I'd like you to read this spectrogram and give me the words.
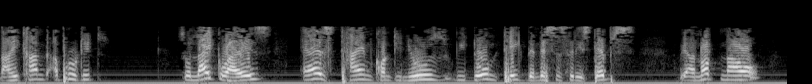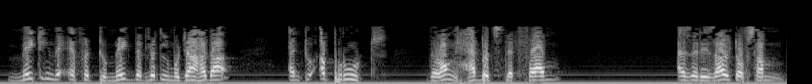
Now he can't uproot it. So likewise, as time continues, we don't take the necessary steps. We are not now making the effort to make that little mujahada and to uproot the wrong habits that form as a result of some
